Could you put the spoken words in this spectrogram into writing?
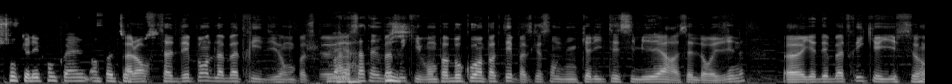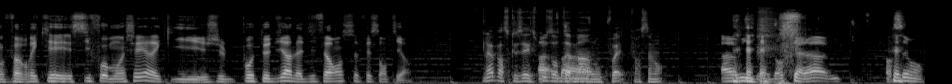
Je trouve que l'écran quand même impacte Alors, plus. ça dépend de la batterie, disons, parce qu'il y a certaines batteries Oui. qui vont pas beaucoup impacter parce qu'elles sont d'une qualité similaire à celle d'origine. Euh, Il y a des batteries qui sont fabriquées 6 fois moins cher et qui, je peux te dire, la différence se fait sentir. Ouais, parce que ça explose Ah, dans ta bah, main, donc ouais, forcément. Ah oui, bah, dans ce cas-là, oui, forcément.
